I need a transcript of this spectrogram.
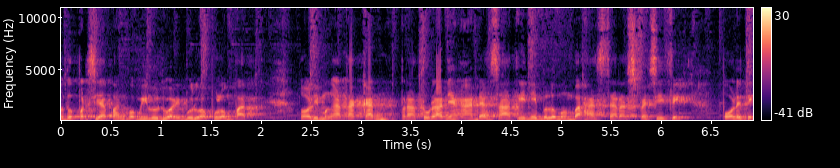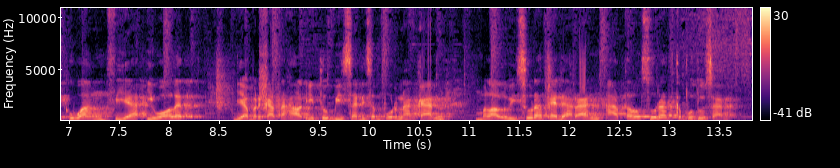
untuk persiapan pemilu 2024. Loli mengatakan peraturan yang ada saat ini belum membahas secara spesifik politik uang via e-wallet. Dia berkata hal itu bisa disempurnakan melalui surat edaran atau surat keputusan.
